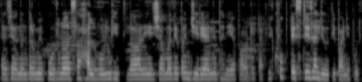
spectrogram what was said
त्याच्यानंतर मी पूर्ण असं हलवून घेतलं आणि याच्यामध्ये पण जिरे आणि धनिया पावडर टाकली. खूप टेस्टी झाली होती पाणीपुरी.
